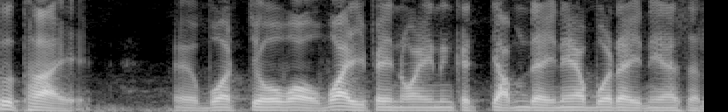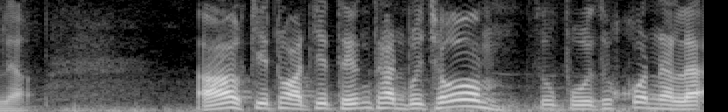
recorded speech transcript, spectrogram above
สุดท้ายบอดโจว่าไหวไปหน่อยหนึงก็จำได้แน่บ่ได้แน่เสร็จแล้ว เอาคิดฮอดคิดถึงท่านผู้ชม สุภูทุกคนนั่นแหละ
